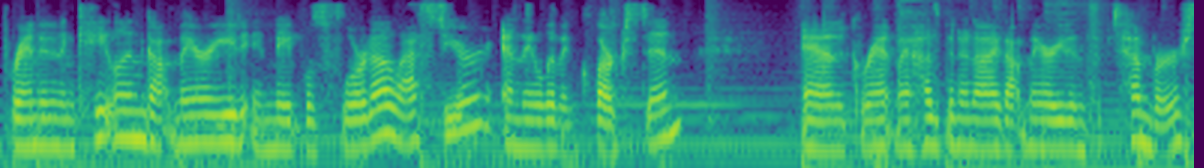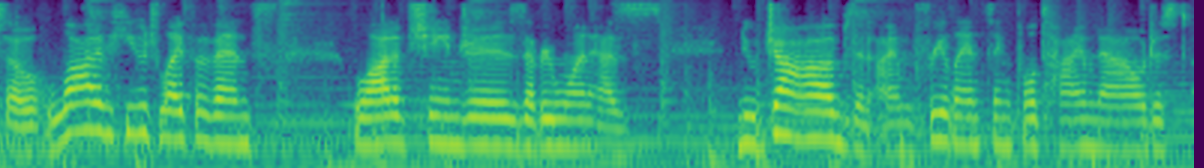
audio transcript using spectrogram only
Brandon and Caitlin got married in Naples, Florida last year, and they live in Clarkston. And Grant, my husband, and I got married in September. So, a lot of huge life events, a lot of changes. Everyone has new jobs, and I'm freelancing full time now. Just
